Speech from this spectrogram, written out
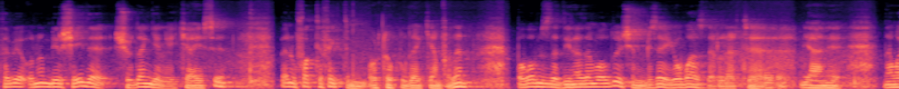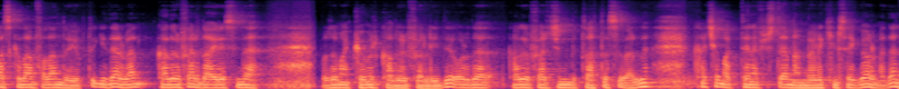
Tabii onun bir şeyi de şuradan geliyor hikayesi. Ben ufak tefektim ortaokuldayken falan. Babamız da din adamı olduğu için bize yobaz derlerdi. Yani namaz kılan falan da yoktu. Gider ben kalorifer dairesinde o zaman kömür kaloriferliydi. Orada kalorifercinin bir tahtası vardı. Kaçamak teneffüste hemen böyle kimse görmeden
